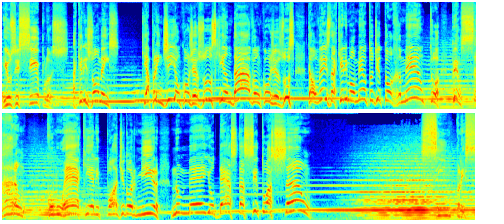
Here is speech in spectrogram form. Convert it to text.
E os discípulos, aqueles homens que aprendiam com Jesus, que andavam com Jesus, talvez naquele momento de tormento, pensaram: como é que ele pode dormir no meio desta situação? Simples.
